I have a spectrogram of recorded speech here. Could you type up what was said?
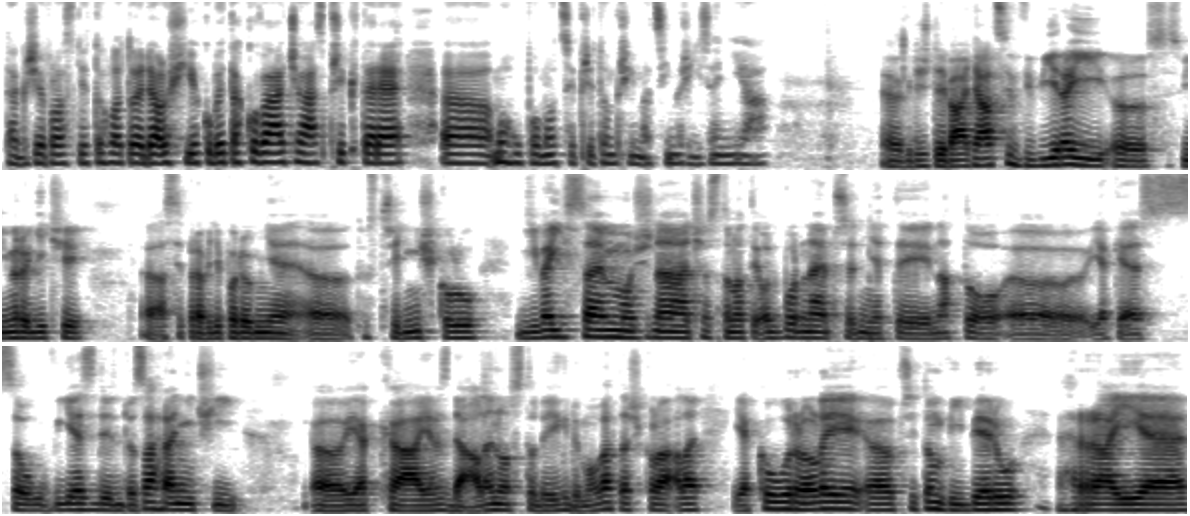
Takže vlastně tohle je další jakoby taková část, při které uh, mohu pomoci při tom přijímacím řízení já. Když devátáci vybírají uh, se svými rodiči asi pravděpodobně uh, tu střední školu, Dívají se možná často na ty odborné předměty, na to, eh, jaké jsou výjezdy do zahraničí, eh, jaká je vzdálenost od jejich domova ta škola, ale jakou roli eh, při tom výběru hraje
